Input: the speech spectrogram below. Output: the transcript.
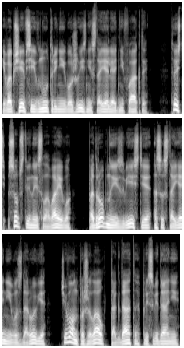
и вообще всей внутренней его жизни стояли одни факты, то есть собственные слова его, подробные известия о состоянии его здоровья, чего он пожелал тогда-то при свидании,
